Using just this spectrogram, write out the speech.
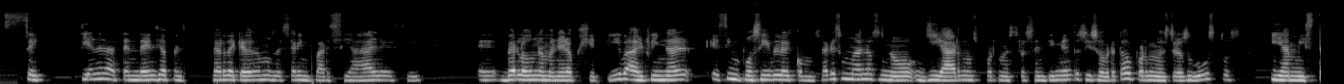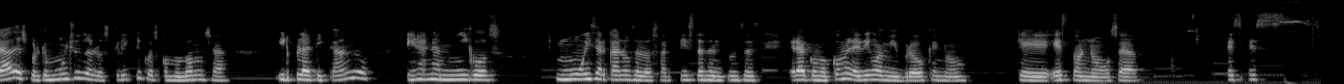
se tiene la tendencia a pensar de que debemos de ser imparciales y eh, verlo de una manera objetiva. Al final es imposible como seres humanos no guiarnos por nuestros sentimientos y sobre todo por nuestros gustos y amistades, porque muchos de los críticos, como vamos a ir platicando, eran amigos muy cercanos de los artistas, entonces era como, ¿cómo le digo a mi bro que no, que esto no? O sea, es, es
